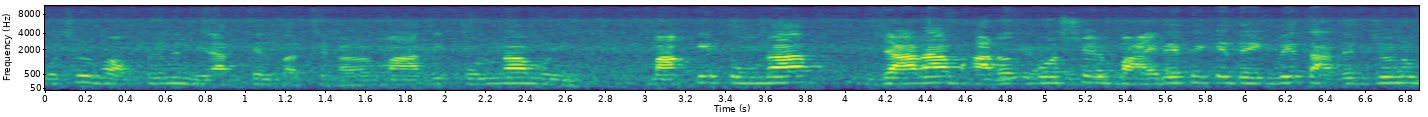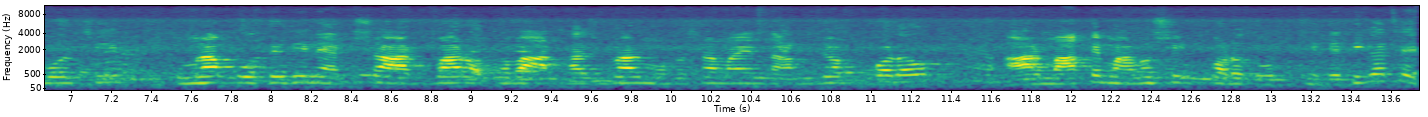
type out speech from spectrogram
প্রচুর ভক্ত কিন্তু মিরাক্কেল পাচ্ছে, কারণ মা আদি করুণাময়ী মাকে তোমরা যারা ভারতবর্ষের বাইরে থেকে দেখবে, তাদের জন্য বলছি, তোমরা প্রতিদিন একশো আটবার অথবা আঠাশ বার মনসা মায়ের নাম জপ করো, আর মাকে মানসিক করো দূর থেকে, ঠিক আছে?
